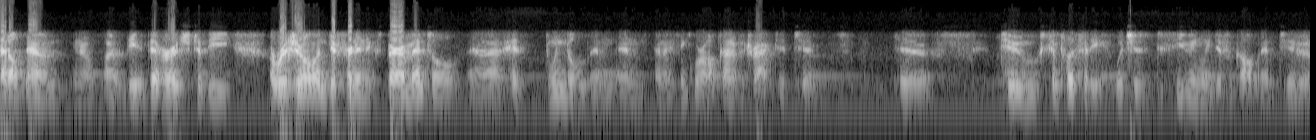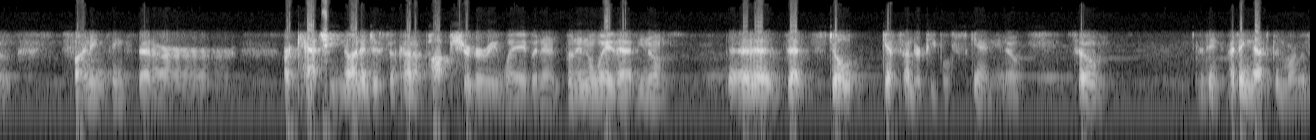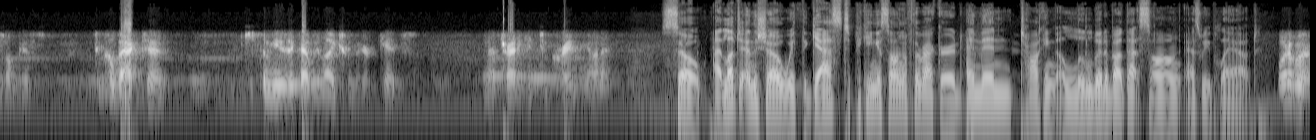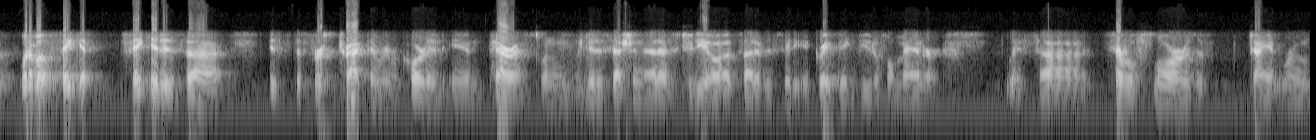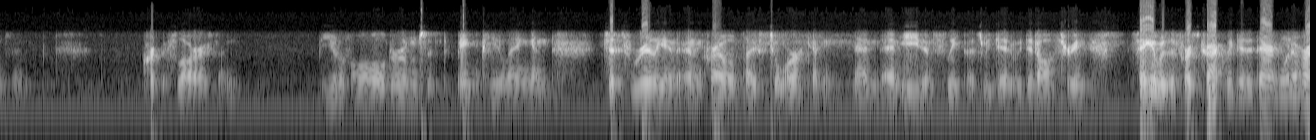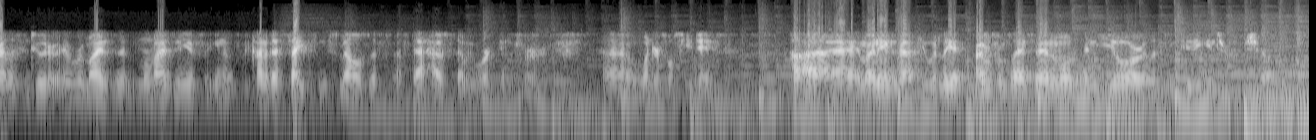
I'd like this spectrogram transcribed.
settled down. You know, uh, the the urge to be original and different and experimental uh, has dwindled, and, and and I think we're all kind of attracted to to to simplicity, which is deceivingly difficult, and to finding things that are are catchy, not in just a kind of pop sugary way, but in but in a way that you know that, that still gets under people's skin. You know, so I think I think that's been more of the focus to go back to the music that we liked when we were kids, and not try to get too crazy on it. So, I'd love to end the show with the guest picking a song off the record and then talking a little bit about that song as we play out. What about what about Fake It? Fake It is uh, is the first track that we recorded in Paris when we, we did a session at a studio outside of the city, a great big beautiful manor with uh, several floors of giant rooms and crooked floors and beautiful old rooms with paint peeling and just really an, an incredible place to work and, and, and eat and sleep as we did. We did all three. Fake It was the first track we did it there, and whenever I listen to it, it reminds it reminds me of you know kind of the sights and smells of, of that house that we worked in for uh, a wonderful few days. Hi, my name is Matthew Woodley. I'm from Plants and Animals, and you're listening to the Interview Show.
